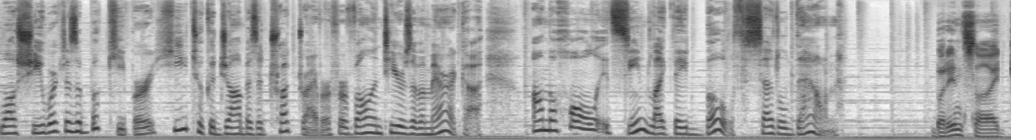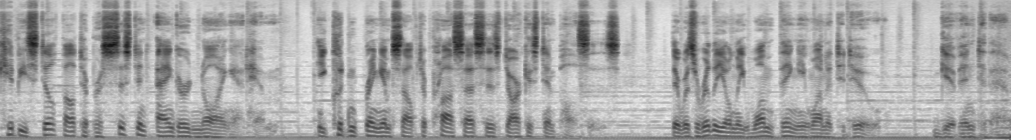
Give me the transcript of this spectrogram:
While she worked as a bookkeeper, he took a job as a truck driver for Volunteers of America. On the whole, it seemed like they'd both settled down. But inside, Kibbe still felt a persistent anger gnawing at him. He couldn't bring himself to process his darkest impulses. There was really only one thing he wanted to do give in to them.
